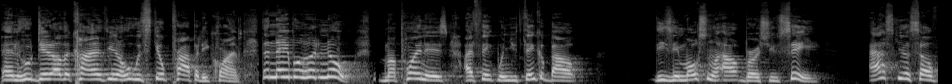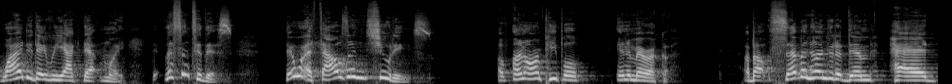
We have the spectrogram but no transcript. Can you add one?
and who did other kinds, you know, who would steal property crimes. The neighborhood knew. My point is, I think when you think about these emotional outbursts you see, ask yourself, why did they react that way? Listen to this. There were a thousand shootings of unarmed people in America. About 700 of them had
